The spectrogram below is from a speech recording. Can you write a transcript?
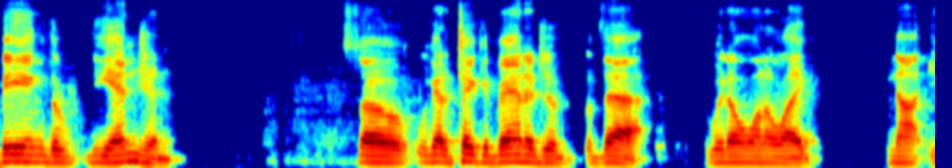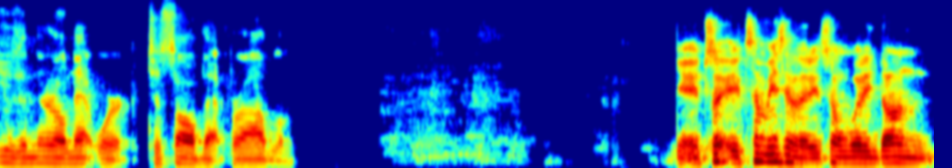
being the, the engine. So we got to take advantage of, of that. We don't want to like not use a neural network to solve that problem. Yeah, it's it's amazing that it's already done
